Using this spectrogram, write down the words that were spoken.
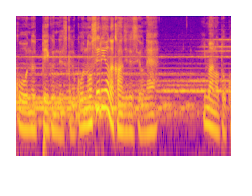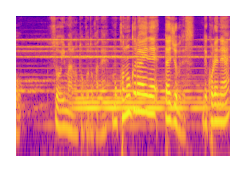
こう塗っていくんですけどこうのせるような感じですよね。今のとこ。そう今のとことかね。もうこのくらいで大丈夫です。でこれね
